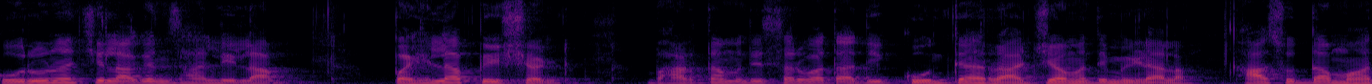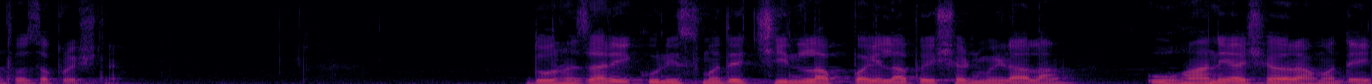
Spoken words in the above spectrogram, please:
कोरोनाची लागण झालेला पहिला पेशंट भारतामध्ये सर्वात आधी कोणत्या राज्यामध्ये मिळाला? हा सुद्धा महत्त्वाचा प्रश्न आहे. दोन हजार एकोणीसमध्ये चीनला पहिला पेशंट मिळाला. वुहान या शहरामध्ये.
